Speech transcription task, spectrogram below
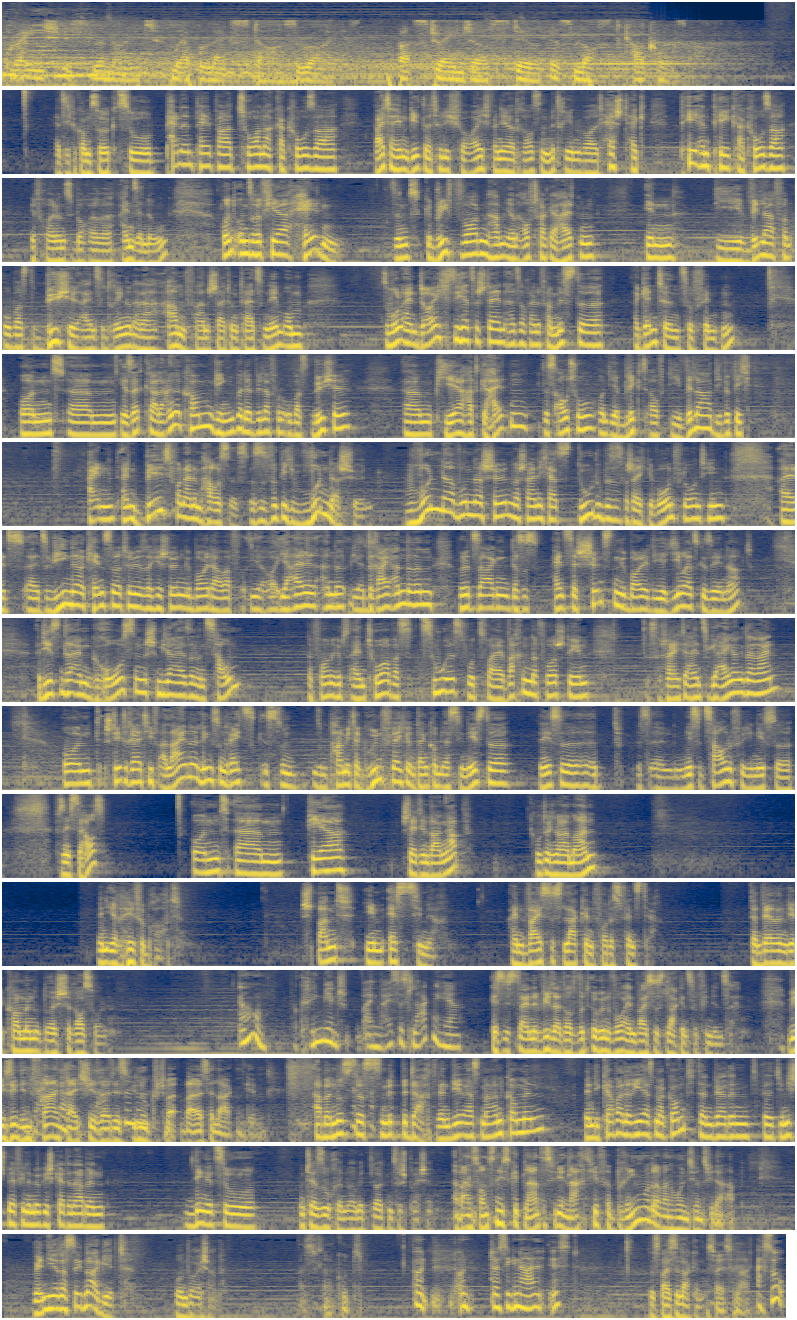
Strange is the night where black stars rise, but stranger still is lost Carcosa. Herzlich willkommen zurück zu Pen and Paper, Tor nach Carcosa. Weiterhin gilt natürlich für euch, wenn ihr da draußen mitreden wollt, Hashtag PNP Carcosa. Wir freuen uns über eure Einsendungen. Und unsere vier Helden sind gebrieft worden, haben ihren Auftrag erhalten, in die Villa von Oberst Büchel einzudringen und an einer Abendveranstaltung teilzunehmen, um sowohl einen Dolch sicherzustellen, als auch eine vermisste Agentin zu finden. Und ähm, ihr seid gerade angekommen gegenüber der Villa von Oberst Büchel. Ähm, Pierre hat gehalten, das Auto, und ihr blickt auf die Villa, die wirklich ein, ein Bild von einem Haus ist. Es ist wirklich wunderschön. Wunder, wunderschön. Wahrscheinlich hast du, du bist es wahrscheinlich gewohnt, Florentin. Als, als Wiener kennst du natürlich solche schönen Gebäude, aber ihr, ihr, all, ihr drei anderen würdet sagen, das ist eines der schönsten Gebäude, die ihr jemals gesehen habt. Die ist hinter einem großen schmiedeeisernen Zaun. Da vorne gibt es ein Tor, was zu ist, wo zwei Wachen davor stehen. Das ist wahrscheinlich der einzige Eingang da rein. Und steht relativ alleine. Links und rechts ist so ein, so ein paar Meter Grünfläche und dann kommt erst die nächste, der nächste, äh, äh, nächste Zaun für, die nächste, für das nächste Haus. Und ähm, Pierre stellt den Wagen ab. Guckt euch noch einmal an. Wenn ihr Hilfe braucht, spannt im Esszimmer ein weißes Laken vor das Fenster. Dann werden wir kommen und euch rausholen. Oh. Wo kriegen wir ein, ein weißes Laken her? Es ist eine Villa, dort wird irgendwo ein weißes Laken zu finden sein. Wir sind in Ja, Frankreich, hier sollte es genug weiße Laken geben. Aber nutzt das mit Bedacht. Wenn wir erstmal ankommen, wenn die Kavallerie erstmal kommt, dann werden, werdet ihr nicht mehr viele Möglichkeiten haben, Dinge zu untersuchen oder mit Leuten zu sprechen. Aber ansonsten ist geplant, dass wir die Nacht hier verbringen oder wann holen Sie uns wieder ab? Wenn ihr das Signal gebt, holen wir euch ab. Alles klar, gut. Und, und das Signal ist? Das weiße Laken. Das weiße Laken. Ach so.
